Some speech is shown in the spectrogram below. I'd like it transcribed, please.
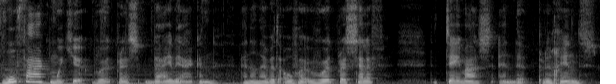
Hoe vaak moet je WordPress bijwerken? En dan hebben we het over WordPress zelf, de thema's en de plugins.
